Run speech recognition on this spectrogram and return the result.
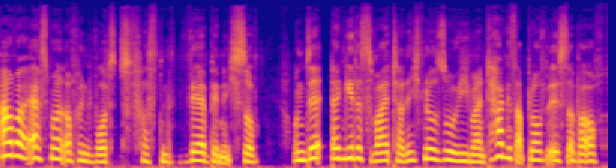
Aber erstmal auch in Worte zu fassen, wer bin ich so? Und dann geht es weiter, nicht nur so, wie mein Tagesablauf ist, aber auch,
